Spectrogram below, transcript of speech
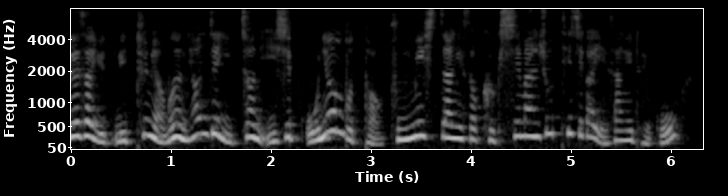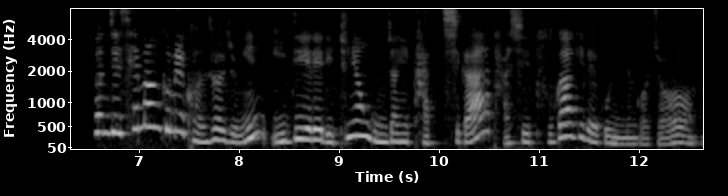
그래서 유- 리튬염은 현재 2025년부터 북미 시장에서 극심한 쇼티지가 예상이 되고 현재 새만금을 건설 중인 EDL의 리튬염 공장의 가치가 다시 부각이 되고 있는 거죠.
